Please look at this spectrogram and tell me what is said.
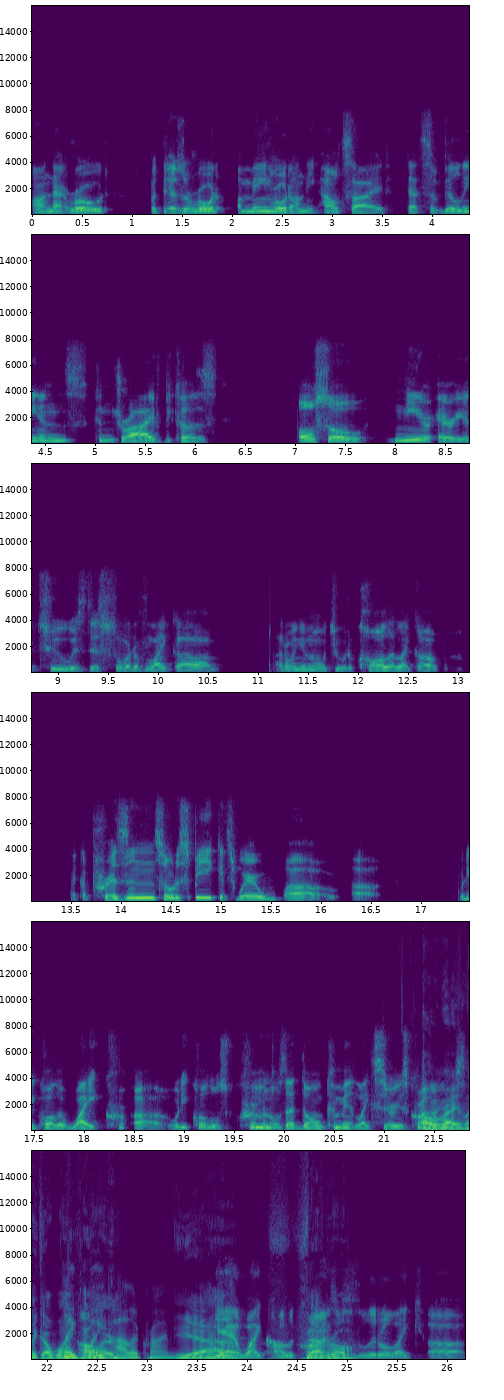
on that road. But there's a road, a main road on the outside that civilians can drive because also near area two is this sort of like uh I don't even know what you would call it, like a like a prison, so to speak. It's where uh uh what do you call it? White uh what do you call those criminals that don't commit like serious crimes? Oh right, like a white like collar. white collar crime. Yeah. yeah, white collar crimes. Federal. There's a little like uh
